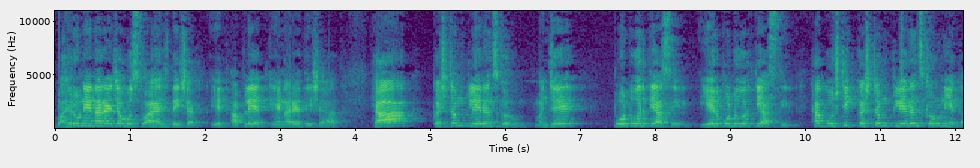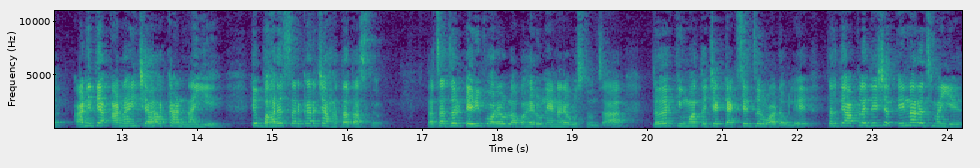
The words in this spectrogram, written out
बाहेरून येणाऱ्या ज्या वस्तू आहेत देशात येत आपल्या येत- येणाऱ्या देशात ह्या कस्टम क्लिअरन्स करून म्हणजे पोर्टवरती असेल एअरपोर्टवरती असतील ह्या गोष्टी कस्टम क्लिअरन्स करून येतात आणि त्या आणायच्या का नाहीये हे भारत सरकारच्या हातात असतं. त्याचा जर टेरिफ वाढवला बाहेरून येणाऱ्या वस्तूंचा तर किंवा त्याचे टॅक्सेस जर वाढवले तर ते आपल्या देशात येणारच नाहीयेत.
